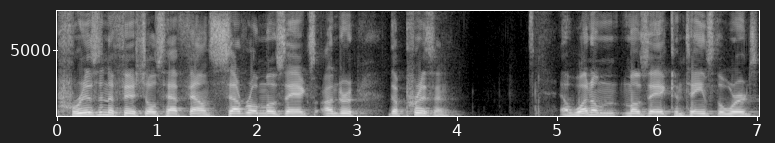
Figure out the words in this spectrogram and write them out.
Prison officials have found several mosaics under the prison. And one mosaic contains the words,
